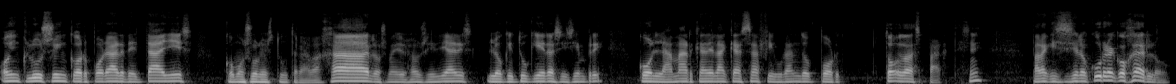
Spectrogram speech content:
O incluso incorporar detalles como sueles tú trabajar, los medios auxiliares, lo que tú quieras y siempre con la marca de la casa figurando por todas partes. ¿eh? Para que si se le ocurre cogerlo,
